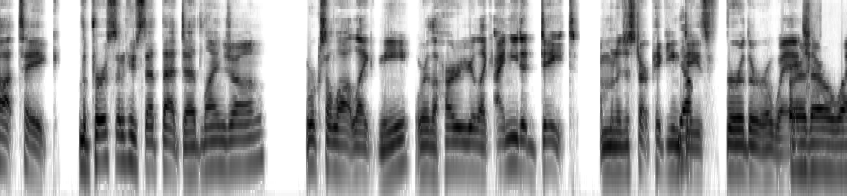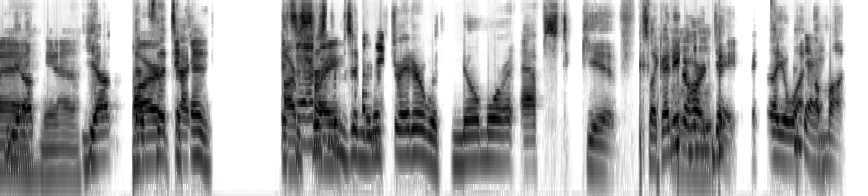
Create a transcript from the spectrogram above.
Hot take: the person who set that deadline, John, works a lot like me. Where the harder you're like, I need a date. I'm gonna just start picking Yep. days further away. Further away. Yep. Yeah. Yep. That's Our- the tech. says- It's a our break- systems administrator with no more F's to give. It's like I need a hard date. I tell you what, Okay. a month.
